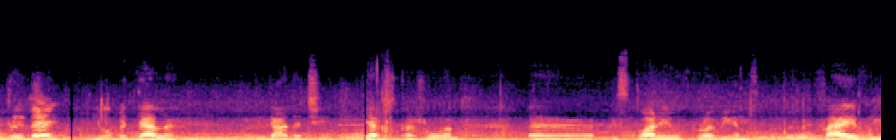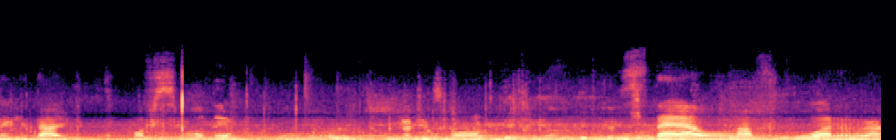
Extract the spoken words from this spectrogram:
Добрий день, любі глядачі. Я розкажу вам е, історію про він. Феї вони літають повсюди. Стелла, фора,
